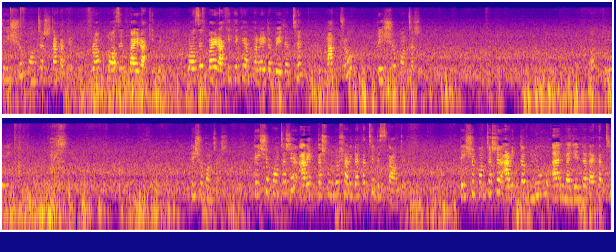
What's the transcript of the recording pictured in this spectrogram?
তেইশশো পঞ্চাশ টাকাতে ফ্রম ক্লজেট বাই রাখিতে ক্লজেট বাই রাখি থেকে আপনারা এটা পেয়ে যাচ্ছেন মাত্র তেইশশো পঞ্চাশে। তেইশশো পঞ্চাশ। তেইশশো পঞ্চাশের আরেকটা সুন্দর শাড়ি দেখাচ্ছে ডিসকাউন্টে তেইশশো পঞ্চাশের আরেকটা ব্লু অ্যান্ড ম্যাজেন্ডা দেখাচ্ছি।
